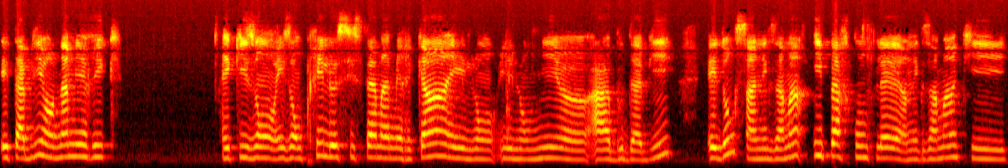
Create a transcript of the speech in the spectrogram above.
établi en Amérique et qu'ils ont ils ont pris le système américain et ils l'ont ils l'ont mis à Abu Dhabi. Et donc, c'est un examen hyper complet, un examen qui,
